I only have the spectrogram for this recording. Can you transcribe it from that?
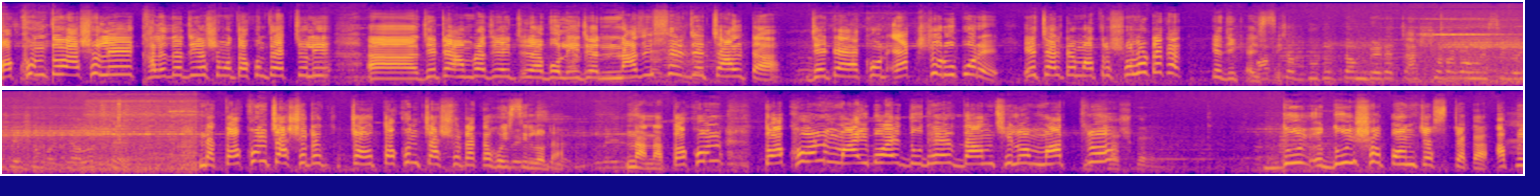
তখন তো আসলে খালেদা জিয়ার সময় তখন তো অ্যাকচুয়ালি যেটা আমরা যেটা বলি যে নাজিসের যে চালটা যেটা এখন একশোর উপরে এই চালটা মাত্র ষোলো টাকা কেজি খাইছি। না তখন চারশো টাকা তখন চারশো টাকা হয়েছিল না। না না তখন তখন মাই বয় দুধের দাম ছিল মাত্র দুইশো পঞ্চাশ টাকা। আপনি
